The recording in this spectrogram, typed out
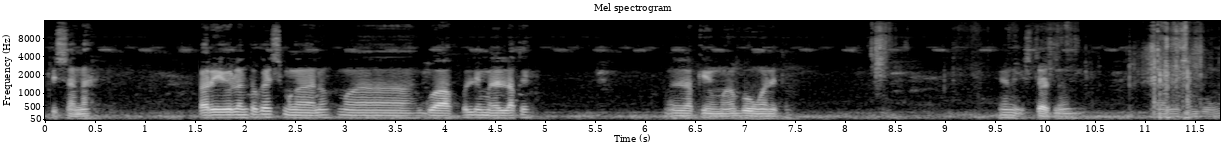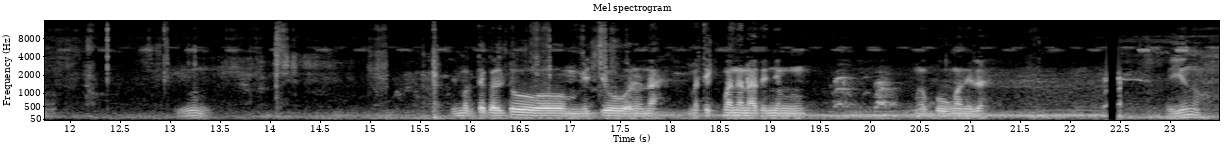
Umpisa na. Pareho lang to guys, mga ano, mga guwapol yung malalaki. Malalaki yung mga bunga nito. Yan, nag-start na. Ayos ang bunga. Yun. Di magtagal to, medyo ano na, matikman na natin yung mga bunga nila. Ayun oh,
